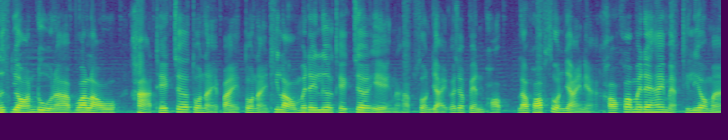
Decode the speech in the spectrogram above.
นึกย้อนดูนะครับว่าเราขาด texture ตัวไหนไปตัวไหนที่เราไม่ได้เลือก texture เองนะครับ ส่วนใหญ่ก็จะเป็น pop แล้ว pop ส่วนใหญ่เนี่ยเขาก็ไม่ได้ให้ material มา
